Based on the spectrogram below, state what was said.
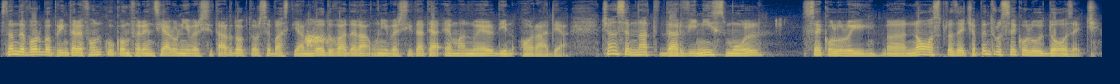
Stăm de vorbă prin telefon cu conferențiar universitar dr. Sebastian Văduva de la Universitatea Emanuel din Oradea. Ce a însemnat darwinismul secolului XIX uh, pentru secolul 20?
